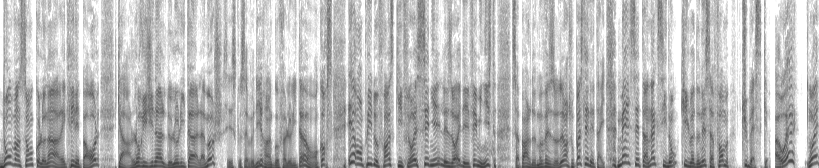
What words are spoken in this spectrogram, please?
dont Vincent Colonna a réécrit les paroles, car l'original de Lolita la moche, c'est ce que ça veut dire, hein, Gofa Lolita en Corse, est rempli de phrases qui feraient saigner les oreilles des féministes. Ça parle de mauvaises odeurs, je vous passe les détails. Mais c'est un accident qui lui a donné sa forme tubesque. Ah ouais? Ouais,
